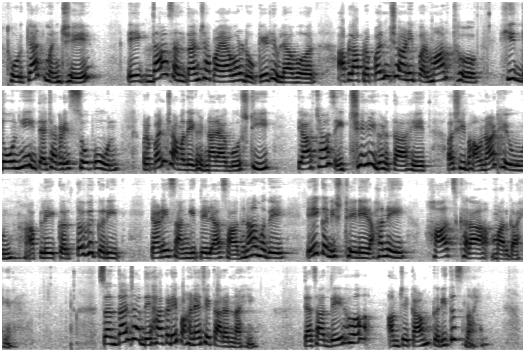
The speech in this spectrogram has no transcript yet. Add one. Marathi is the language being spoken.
थोडक्यात म्हणजे एकदा संतांच्या पायावर डोके ठेवल्यावर आपला प्रपंच आणि परमार्थ ही दोन्ही त्याच्याकडे सोपवून प्रपंचामध्ये घडणाऱ्या गोष्टी त्याच्याच इच्छेने घडत आहेत अशी भावना ठेवून आपले कर्तव्य करीत त्याने सांगितलेल्या साधनामध्ये एकनिष्ठेने राहणे हाच खरा मार्ग आहे. संतांच्या देहाकडे पाहण्याचे कारण नाही. त्याचा देह आमचे काम करीतच नाही.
